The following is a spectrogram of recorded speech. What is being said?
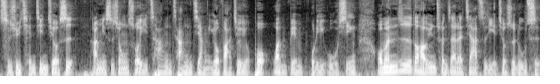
持续前进就是。阿明师兄所以常常讲有法就有破，万变不离五行。我们日日都好运存在的价值也就是如此。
